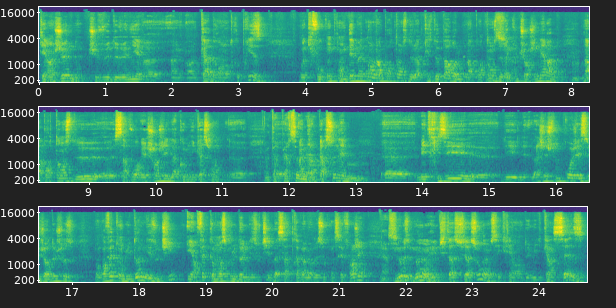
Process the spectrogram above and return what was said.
tu es un jeune, tu veux devenir euh, un, un cadre en entreprise. Donc il faut comprendre dès maintenant l'importance de la prise de parole, l'importance de la culture générale, Mhm. l'importance de euh, savoir échanger, de la communication euh, Interpersonnel. interpersonnelle, euh, maîtriser euh, les- les- la gestion de projet, ce genre de choses. Donc en fait, on lui donne les outils, et en fait, comment est-ce qu'on lui donne les outils? Bah, C'est à travers le réseau qu'on s'est forgé. Nous, nous, on est une petite association, on s'est créé en 2015-16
